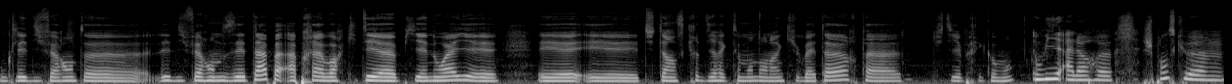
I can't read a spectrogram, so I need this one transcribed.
donc les différentes, les différentes étapes après avoir quitté PNY et, et, et tu t'es inscrite directement dans l'incubateur. Pris comment? Oui, alors je pense que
